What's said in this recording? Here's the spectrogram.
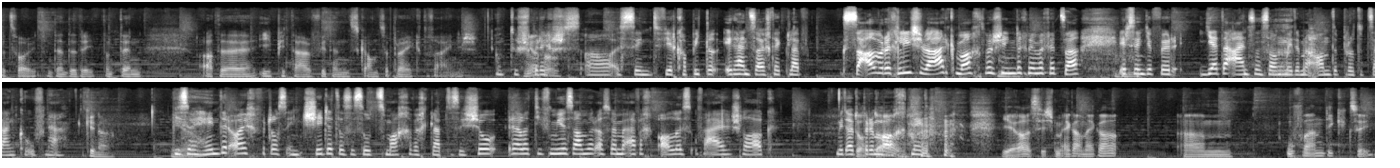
der zweiten und dann der dritte und dann an der EP-Taufe dann das ganze Projekt auf einmal. Und du sprichst es an, es sind vier Kapitel. Ihr habt es euch, glaube selber ein bisschen schwer gemacht, wahrscheinlich, nehme ich jetzt an. Ihr seid ja für jeden einzelnen Song mit einem anderen Produzenten aufnehmen. Genau. Wieso ja. habt ihr euch für das entschieden, das so zu machen? Weil ich glaube, das ist schon relativ mühsamer, als wenn man einfach alles auf einen Schlag mit Total. jemandem macht. Nicht? ja, es ist mega, mega ähm, aufwendig gewesen.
